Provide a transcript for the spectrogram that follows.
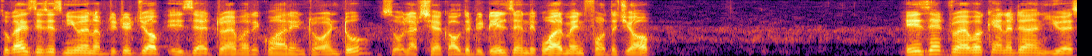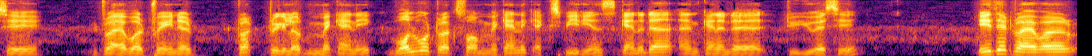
So guys, this is new and updated job is that driver required in Toronto. So let's check out the details and requirement for the job. AZ driver Canada and USA driver trainer truck trailer mechanic Volvo trucks for mechanic experience Canada and Canada to USA AZ driver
